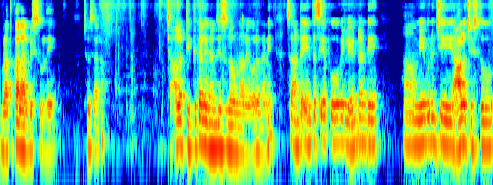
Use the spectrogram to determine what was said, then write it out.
బ్రతకాలనిపిస్తుంది. చూసారా? చాలా టిపికల్ ఎనర్జీస్లో ఉన్నారు ఎవరు కానీ సో అంటే ఎంతసేపు వీళ్ళు ఏంటంటే మీ గురించి ఆలోచిస్తూ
